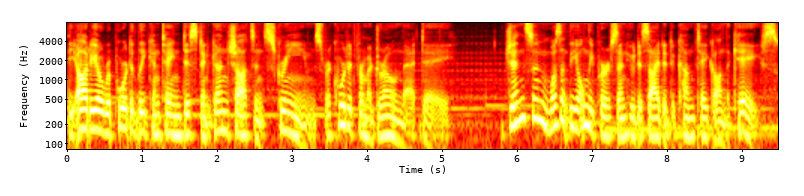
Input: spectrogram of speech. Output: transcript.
The audio reportedly contained distant gunshots and screams, recorded from a drone that day. Jensen wasn't the only person who decided to come take on the case.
